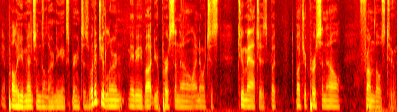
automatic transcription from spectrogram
Yeah, Paula, you mentioned the learning experiences. What did you learn maybe about your personnel? I know it's just two matches, but about your personnel from those two.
